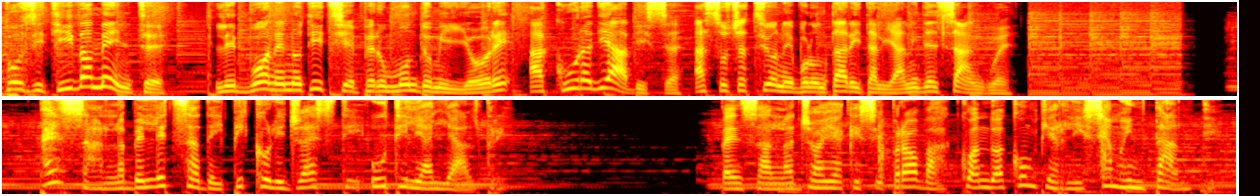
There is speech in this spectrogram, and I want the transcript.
Positivamente! Le buone notizie per un mondo migliore a cura di Avis, Associazione Volontari Italiani del Sangue. Pensa alla bellezza dei piccoli gesti utili agli altri. Pensa alla gioia che si prova quando a compierli siamo in tanti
